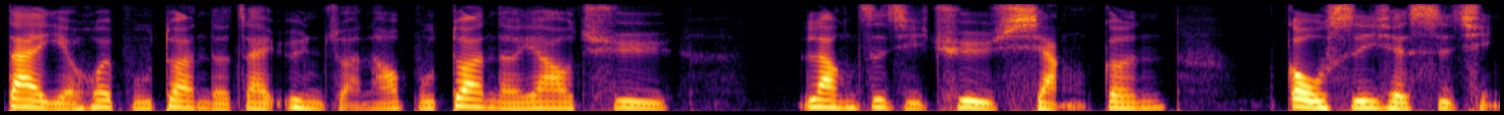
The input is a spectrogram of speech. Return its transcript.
袋也会不断的在运转，然后不断的要去让自己去想跟。构思一些事情，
